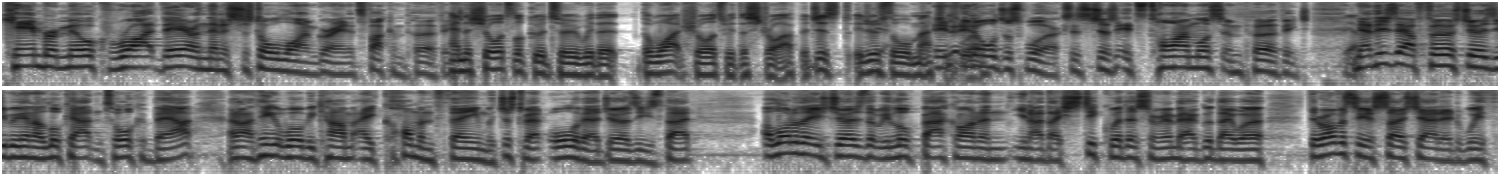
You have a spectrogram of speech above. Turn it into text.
Canberra milk right there, and then it's just all lime green. It's fucking perfect. And the shorts look good too with it. The white shorts with the stripe. It just it just all matches. It, it all just works. It's just it's timeless and perfect. Yep. Now this is our first jersey we're going to look at and talk about, and I think it will become a common theme with just about all of our jerseys that a lot of these jerseys that we look back on and you know they stick with us and remember how good they were. They're obviously associated with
